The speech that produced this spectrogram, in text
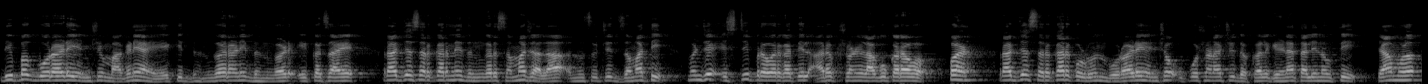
दीपक बोराडे यांची मागणी आहे की धनगर आणि धनगड एकच आहे. राज्य सरकारने धनगर समाजाला अनुसूचित जमाती म्हणजे एस टी प्रवर्गातील आरक्षण लागू करावं. पण राज्य सरकारकडून बोराडे यांच्या उपोषणाची दखल घेण्यात आली नव्हती. त्यामुळं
